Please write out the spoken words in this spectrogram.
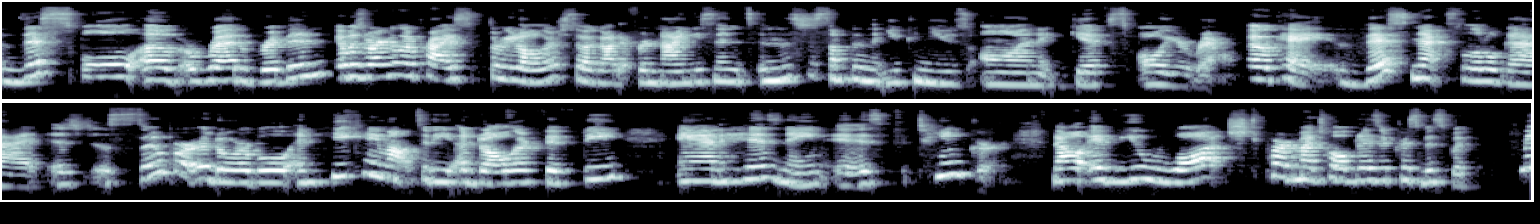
this spool of red ribbon. It was regular price $3, so I got it for 90 cents. And this is something that you can use on gifts all year round. Okay, this next little guy is just super adorable. And he came out to be $1.50 and his name is Tinker. Now, if you watched part of my 12 Days of Christmas with me,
